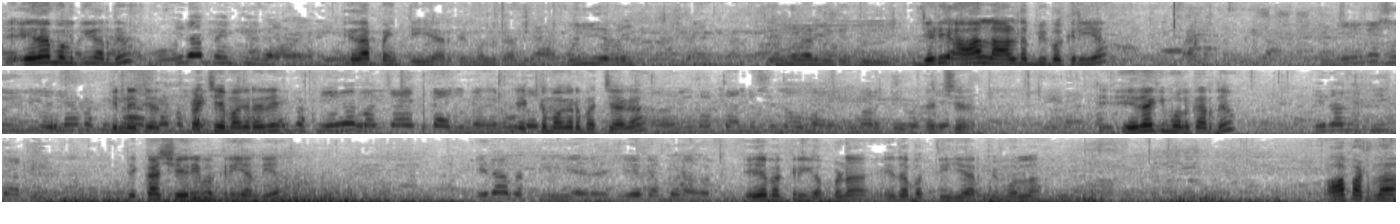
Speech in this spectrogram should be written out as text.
ਤੇ ਇਹਦਾ ਮੁੱਲ ਕੀ ਕਰਦੇ ਹੋ? ਇਹਦਾ 35 ਕਰਦੇ ਇਹਦਾ 35000 ਰੁਪਏ ਮੁੱਲ ਕਰਦੇ ਆ। ਸੂਈ ਹੈ ਤੇ ਵਾਲੀ ਸੂਈ ਜਿਹੜੀ ਆ ਲਾਲ ਡੱਬੀ ਬੱਕਰੀ ਆ ਜੀ ਵੀ ਸੂਈ ਵੀ ਹੈ ਕਿੰਨੇ ਚਿਰ ਬੱਚੇ ਮਗਰ ਇਹਦੇ? ਇਹਦਾ ਬੱਚਾ ਇੱਕ ਆ ਜੀ ਮਗਰ ਉਹ ਇੱਕ ਮਗਰ ਬੱਚਾ ਹੈਗਾ? ਹਾਂ, ਇਹਦਾ ਤਿੰਨ ਸੀ ਦੋ ਮਰ ਮਰ ਕੇ ਬੱਚੇ। ਅੱਛਾ। ਤੇ ਇਹਦਾ ਕੀ ਮੁੱਲ ਕਰਦੇ ਹੋ? ਇਹਦਾ ਵੀ 30 ਕਰਦੇ? ਤੇ ਕਾ ਸ਼ੇਰੀ ਬੱਕਰੀ ਜਾਂਦੀ ਆ? ਇਹਦਾ 32000 ਹੈ ਜੀ ਇਹ ਗੱਬਣਾ ਬੱਕਰੀ। ਇਹ ਬੱਕਰੀ ਗੱਬਣਾ ਇਹਦਾ 32000 ਰੁਪਏ ਮੁੱਲ ਆ। ਆ ਪੱਠਦਾ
